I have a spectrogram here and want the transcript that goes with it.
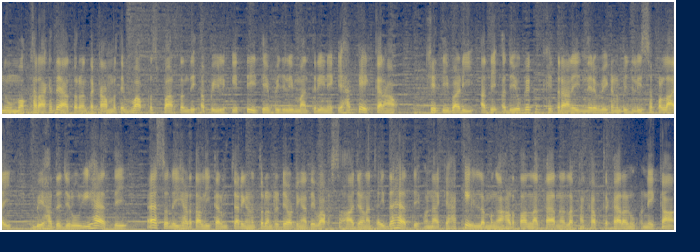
ਨੂੰ ਮੁੱਖ ਰੱਖਦਿਆਂ ਤੁਰੰਤ ਕੰਮ ਤੇ ਵਾਪਸ ਪਰਤਣ ਦੀ ਅਪੀਲ ਕੀਤੀ ਤੇ ਬਿਜਲੀ ਮੰਤਰੀ ਨੇ ਕਿਹਾ ਕਿ ਘਰਾਂ, ਖੇਤੀਬਾੜੀ ਅਤੇ ਉਦਯੋਗਿਕ ਖੇਤਰਾਂ ਲਈ ਨਿਰਵਿਘਨ ਬਿਜਲੀ ਸਪਲਾਈ ਬੇਹੱਦ ਜ਼ਰੂਰੀ ਹੈ ਤੇ ਇਸ ਲਈ ਹੜਤਾਲੀ ਕਰਮਚਾਰੀਆਂ ਨੂੰ ਤੁਰੰਤ ਡਿਊਟੀਆਂ ਤੇ ਵਾਪਸ ਆ ਜਾਣਾ ਚਾਹੀਦਾ ਹੈ ਤੇ ਉਹਨਾਂ ਕਿਹਾ ਕਿ ਲੰਮੀਆਂ ਹੜਤਾਲਾਂ ਕਾਰਨ ਲੱਖਾਂ ਖਪਤਕਾਰਾਂ ਨੂੰ ਅਨੇਕਾਂ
